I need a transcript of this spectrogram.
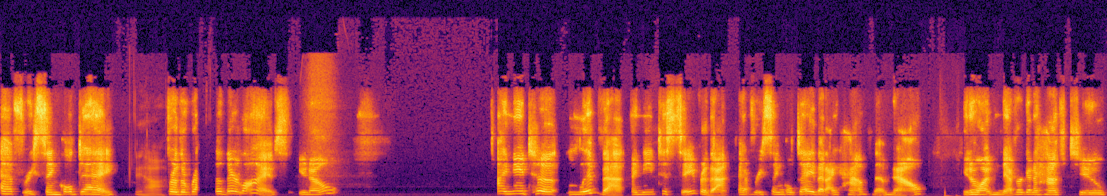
every single day Yeah. for the rest of their lives, you know? I need to live that. I need to savor that every single day that I have them now. You know, I'm never going to have to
